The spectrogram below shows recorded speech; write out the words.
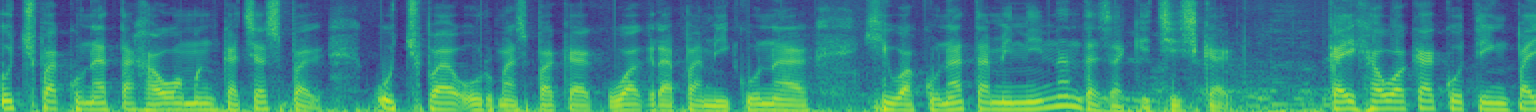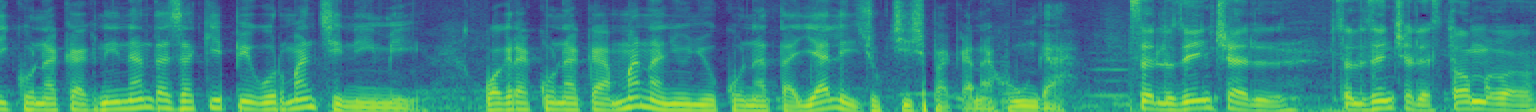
uchpakunata hawaman kachashpa uchpa urmaspaka wagrapa mikuna hiwakunata ninanda llakichishka. Kay hawaka kutin paykunaka ninanda llakipi urmanchininmi. Wagrakunaka mana ñuñukunata yali llukchishpa kanajunga. Se les hincha el, se les hincha el estómago,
